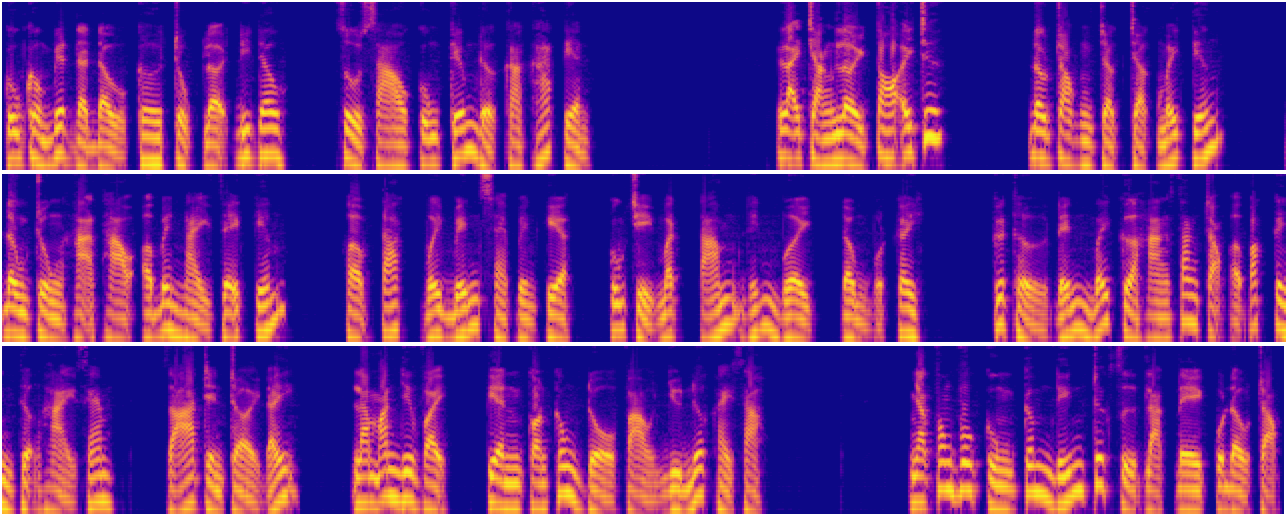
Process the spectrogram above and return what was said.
cũng không biết là đầu cơ trục lợi đi đâu, dù sao cũng kiếm được kha khá tiền. Lại chẳng lời to ấy chứ. Đầu trong chật chật mấy tiếng, đồng trùng hạ thảo ở bên này dễ kiếm, hợp tác với bến xe bên kia cũng chỉ mất 8 đến 10 đồng một cây. Cứ thử đến mấy cửa hàng sang trọng ở Bắc Kinh Thượng Hải xem, giá trên trời đấy. Làm ăn như vậy, tiền còn không đổ vào như nước hay sao? Nhạc Phong vô cùng câm đến trước sự lạc đề của đầu trọc,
